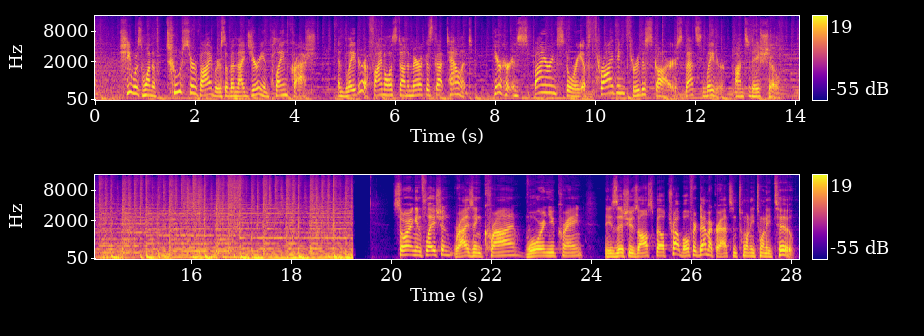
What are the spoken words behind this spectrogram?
she was one of two survivors of a Nigerian plane crash. And later, a finalist on America's Got Talent. Hear her inspiring story of thriving through the scars. That's later on today's show. Soaring inflation, rising crime, war in Ukraine. These issues all spell trouble for Democrats in 2022.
